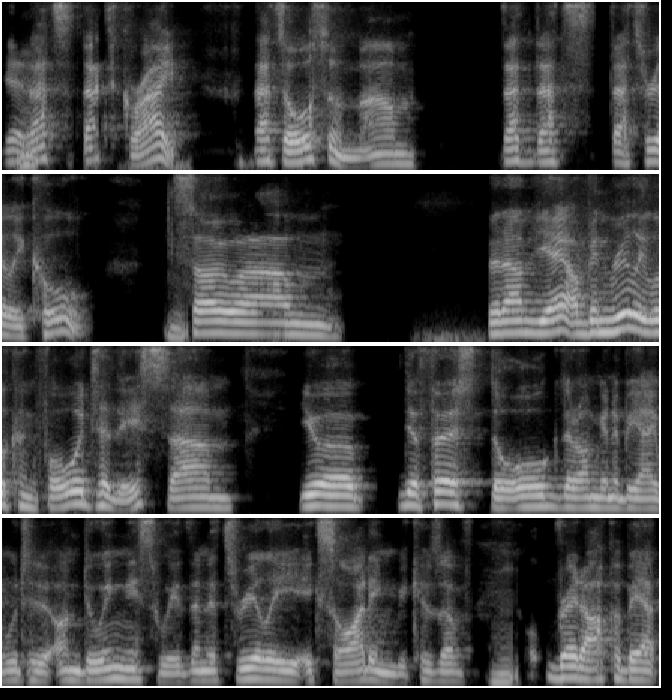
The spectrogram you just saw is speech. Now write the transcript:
Yeah, yeah, that's that's great. That's awesome. Um, that that's that's really cool. Mm. So, um, but um, yeah, I've been really looking forward to this. Um, you're the first the org that I'm going to be able to I'm doing this with, and it's really exciting because I've mm. read up about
